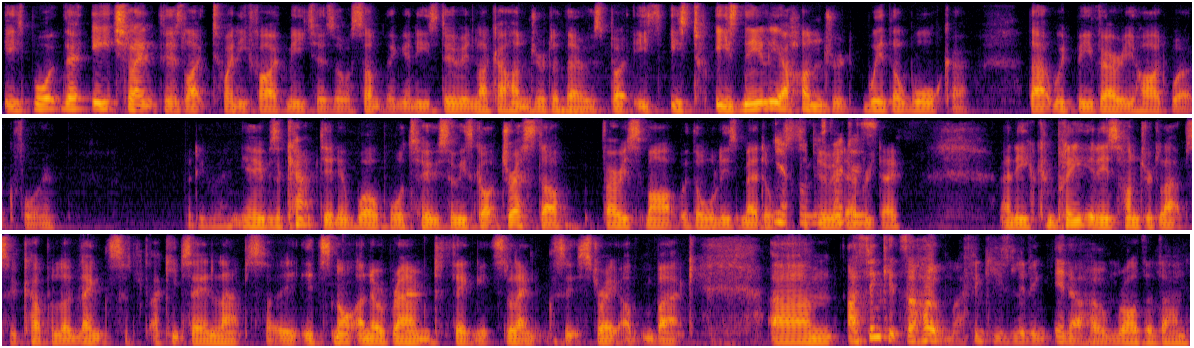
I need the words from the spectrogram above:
He's bought the each length is like twenty five meters or something, and he's doing like a hundred of those. But he's he's he's nearly a hundred with a walker. That would be very hard work for him. But he, yeah, he was a captain in World War Two, so he's got dressed up, very smart with all his medals Yep, to do it every badges. And he completed his hundred laps, a couple of lengths. I keep saying laps. It's not an around thing; it's lengths. It's straight up and back. Um, I think it's a home. I think he's living in a home rather than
